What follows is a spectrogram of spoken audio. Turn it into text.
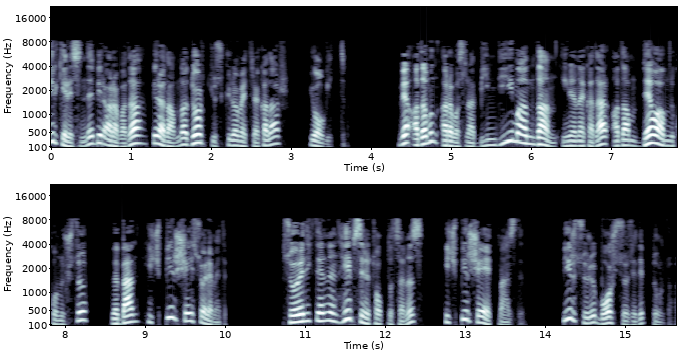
Bir keresinde bir arabada bir adamla 400 kilometre kadar yol gittim. Ve adamın arabasına bindiğim andan inene kadar adam devamlı konuştu ve ben hiçbir şey söylemedim. Söylediklerinin hepsini toplasanız hiçbir şey etmezdi. Bir sürü boş söz edip durdu.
